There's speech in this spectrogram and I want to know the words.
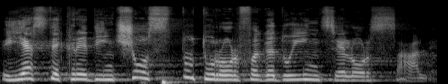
este credincios tuturor făgăduințelor sale.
